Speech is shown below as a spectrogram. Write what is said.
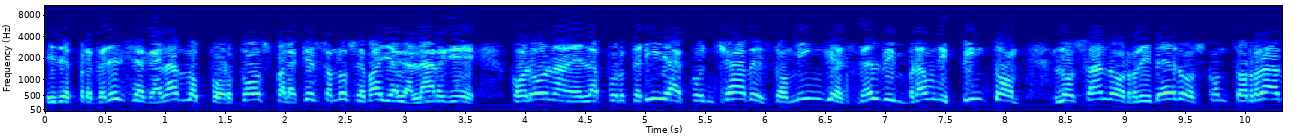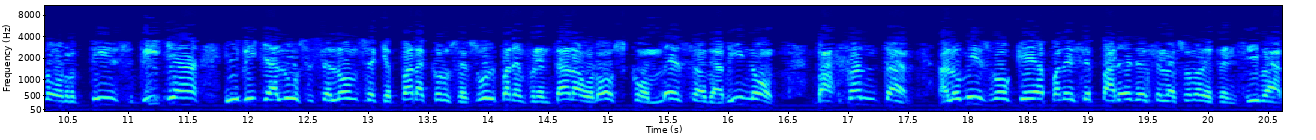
y de preferencia ganarlo por dos para que esto no se vaya a la largue. Corona en la portería con Chávez, Domínguez, Melvin Brown y Pinto, Lozano, Riveros, Contorrado, Ortiz, Villa y Villaluz es el once que para Cruz Azul para enfrentar a Orozco, Mesa, Davino, Basanta, a lo mismo que aparece Paredes en la zona defensiva,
